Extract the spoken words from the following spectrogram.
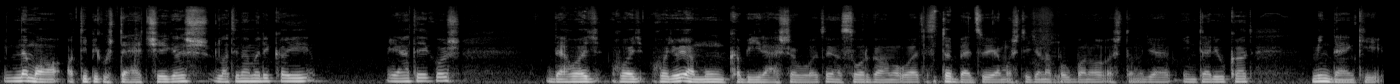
nem a, a tipikus tehetséges latinamerikai játékos, de hogy, hogy, hogy olyan munkabírása volt, olyan szorgalma volt, ez több edzője, most így a napokban olvastam ugye interjúkat, mindenki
